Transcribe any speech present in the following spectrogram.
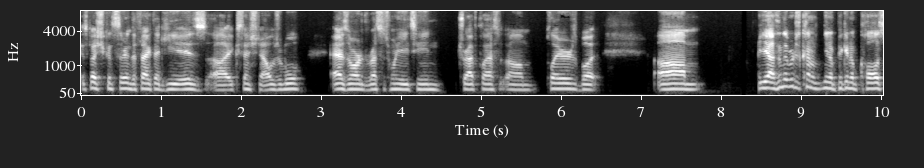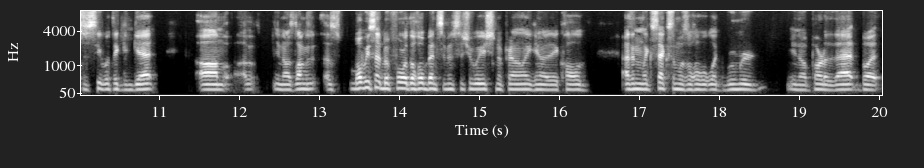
especially considering the fact that he is uh, extension eligible, as are the rest of 2018 draft class um, players. But um, yeah, I think they were just kind of you know picking up calls to see what they can get. Um, uh, you know, as long as, as what we said before, the whole Ben Simmons situation. Apparently, you know, they called. I think like Sexton was a whole like rumored, you know, part of that. But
